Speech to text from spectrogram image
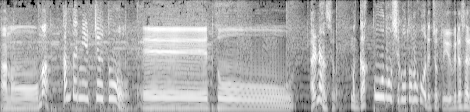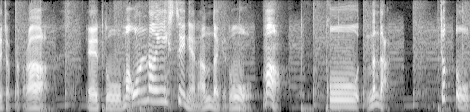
あのーまあ、簡単に言っちゃうと、えーっと、あれなんですよ。まあ、学校の仕事の方でちょっと呼び出されちゃったから、えーっと、まあ、オンライン出演にはなんだけど、まあ、こう、なんだ、ちょっと、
